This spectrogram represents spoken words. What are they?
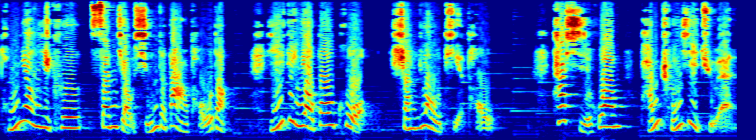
同样一颗三角形的大头的。一定要包括山烙铁头，它喜欢盘成一卷，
